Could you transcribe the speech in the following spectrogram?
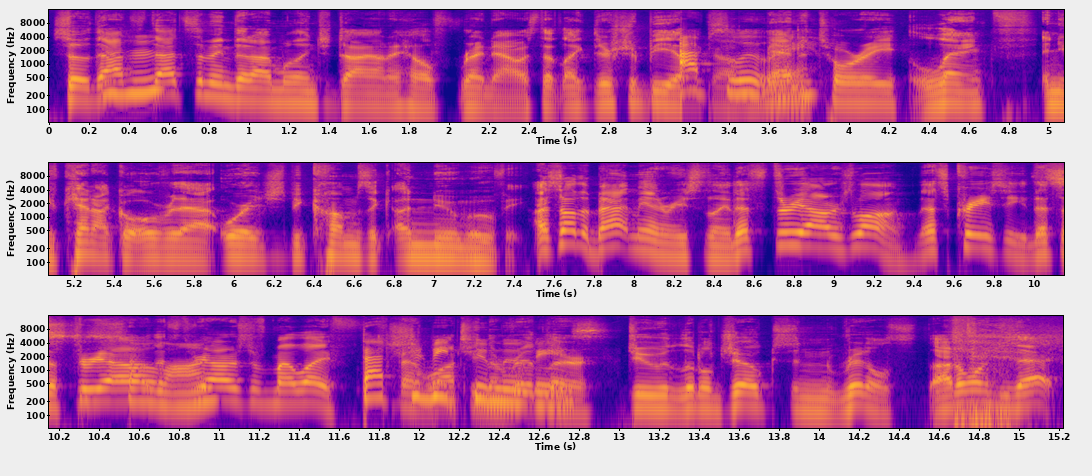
So that's that's something that I'm willing to die on a hill right now. Is that like there should be like a mandatory length, and you cannot go over that, or it just becomes like a new movie. I saw the Batman recently. That's three hours long. That's crazy. That's a three So hour. That's three hours of my life. That should be two the Riddler movies. Do little jokes and riddles. I don't want to do that.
